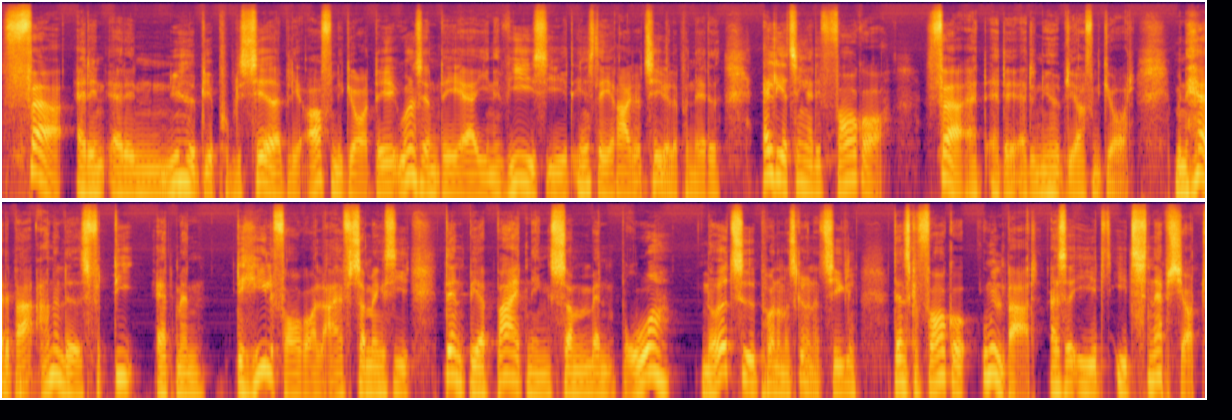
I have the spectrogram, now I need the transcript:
før at en, at en nyhed bliver publiceret og bliver offentliggjort. Det, uanset om det er i en avis, i et indslag i radio, tv eller på nettet. Alle de her ting her, det foregår før at, at, at en nyhed bliver offentliggjort. Men her er det bare anderledes, fordi at man det hele foregår live. Så man kan sige, den bearbejdning, som man bruger noget tid på, når man skriver en artikel, den skal foregå umiddelbart. Altså i et, i et snapshot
